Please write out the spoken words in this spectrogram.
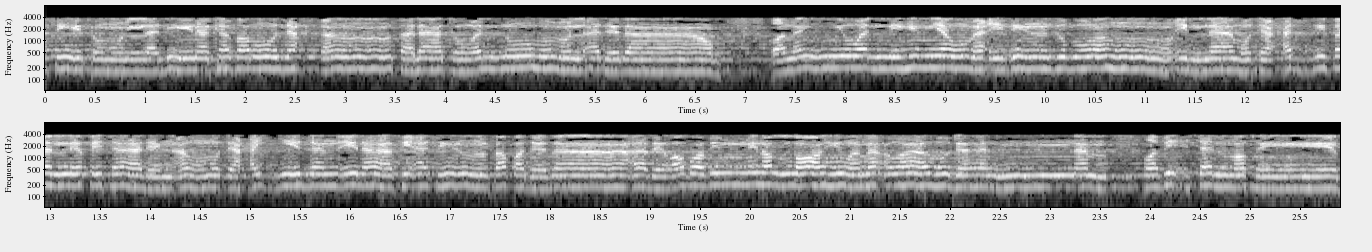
لقيتم الذين كفروا زحفا فلا تولوهم الأدبار ومن يولهم يومئذ دبره إلا متحذفا لقتال أو متحيزا إلى فئة فقد باء بغضب من الله ومأواه جهنم وبئس المصير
